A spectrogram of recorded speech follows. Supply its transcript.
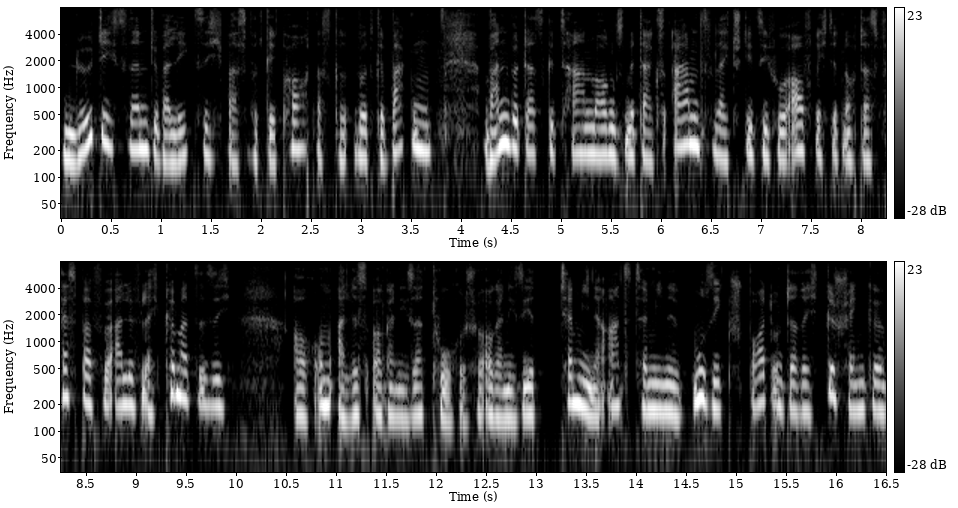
nötig sind, überlegt sich, was wird gekocht, was ge wird gebacken, wann wird das getan, morgens, mittags, abends. Vielleicht steht sie früh auf, richtet noch das Vesper für alle, vielleicht kümmert sie sich auch um alles Organisatorische, organisiert Termine, Arzttermine, Musik, Sportunterricht, Geschenke,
